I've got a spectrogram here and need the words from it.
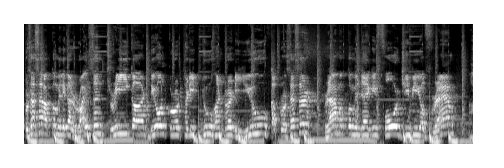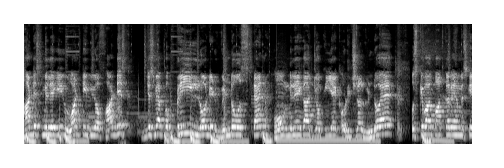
processor आपको मिलेगा Ryzen 3 का ड्यूल कोर 3200U का प्रोसेसर रैम आपको मिल जाएगी 4 GB of RAM hard disk मिलेगी 1 TB ऑफ़ हार्ड डिस्क जिसमें आपको प्री लोडेड विंडोज़ 10 होम मिलेगा, जो कि एक ओरिजिनल विंडो है। उसके बाद बात करें हम इसके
